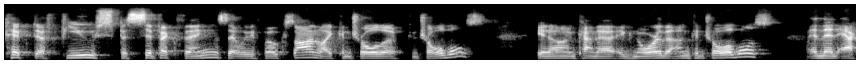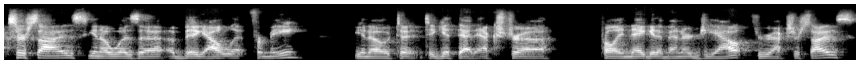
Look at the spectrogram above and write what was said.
picked a few specific things that we focus on like control the controllables you know and kind of ignore the uncontrollables and then exercise you know was a, a big outlet for me you know to to get that extra probably negative energy out through exercise.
